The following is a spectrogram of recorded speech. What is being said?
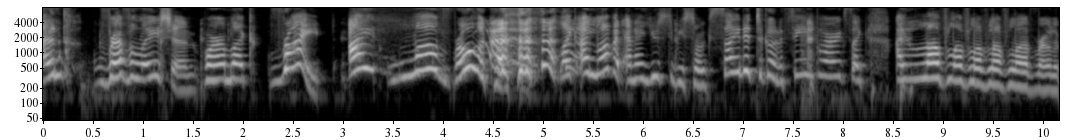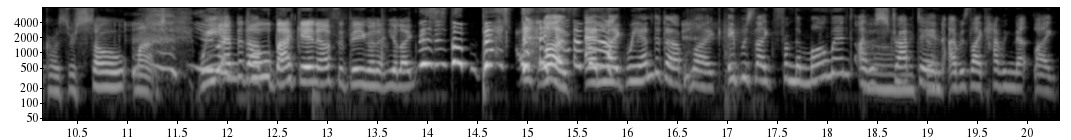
and revelation where I'm like, right, I love roller coasters. like I love it, and I used to be so excited to go to theme parks. Like I love, love, love, love, love roller coasters so much. we like, ended pull up back in after being on it. and You're like, this is the best. it was and like we ended up like it was like from the moment i Oh was strapped in i was like having that like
